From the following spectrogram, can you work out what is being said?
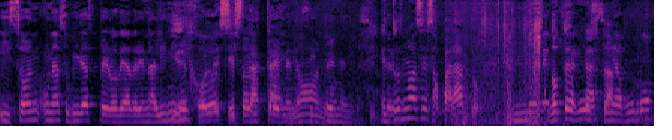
y son unas subidas, pero de adrenalina y de todo, que son tremendas, sí, tremendas. sí, Entonces tremendas. no haces aparato. No me ¿No gusta, te gusta? casi, me aburro.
